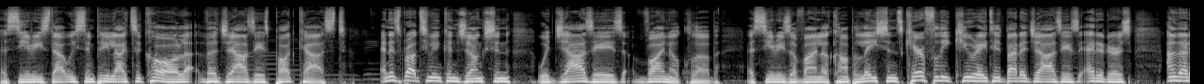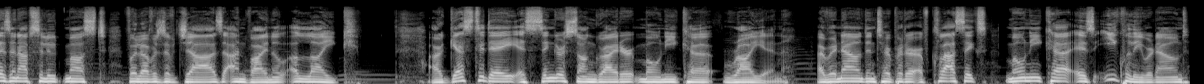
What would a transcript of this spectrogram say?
A series that we simply like to call the JAZZIZ Podcast and it's brought to you in conjunction with JAZZIZ Vinyl Club, a series of vinyl compilations carefully curated by the JAZZIZ editors, and that is an absolute must for lovers of jazz and vinyl alike. Our guest today is singer-songwriter Monika Ryan. A renowned interpreter of classics, Monika is equally renowned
